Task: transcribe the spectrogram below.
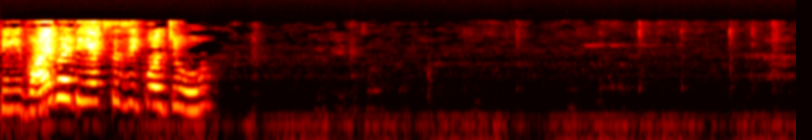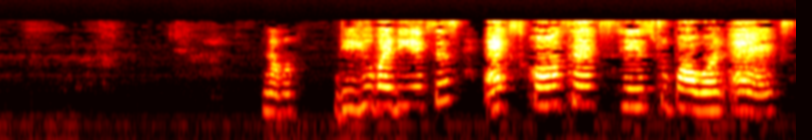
dy by dx is equal to now du by dx is x cos x raised to power x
